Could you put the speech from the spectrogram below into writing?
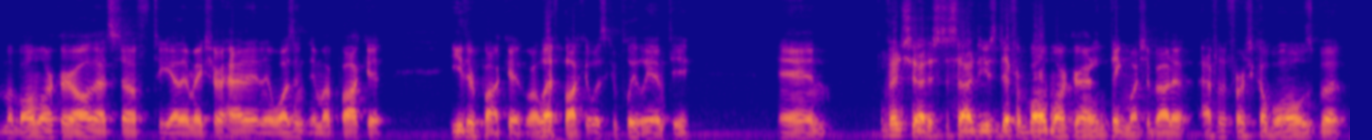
my ball marker, all that stuff together, make sure I had it, and it wasn't in my pocket, either pocket. My left pocket was completely empty, and eventually I just decided to use a different ball marker. I didn't think much about it after the first couple holes, but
